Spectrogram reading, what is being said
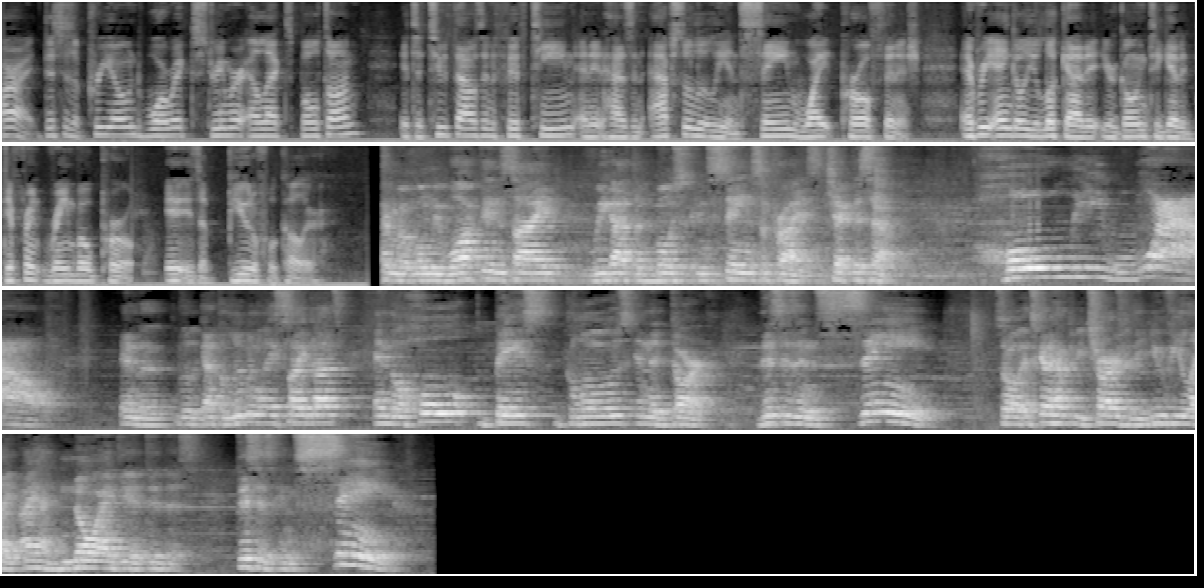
Alright, this is a pre-owned Warwick Streamer LX bolt-on. It's a 2015 and it has an absolutely insane white pearl finish. Every angle you look at it, you're going to get a different rainbow pearl. It is a beautiful color. When we walked inside, we got the most insane surprise. Check this out. Holy wow! And the, got the luminous side dots and the whole bass glows in the dark. This is insane. So it's gonna have to be charged with a UV light. I had no idea it did this. This is insane.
